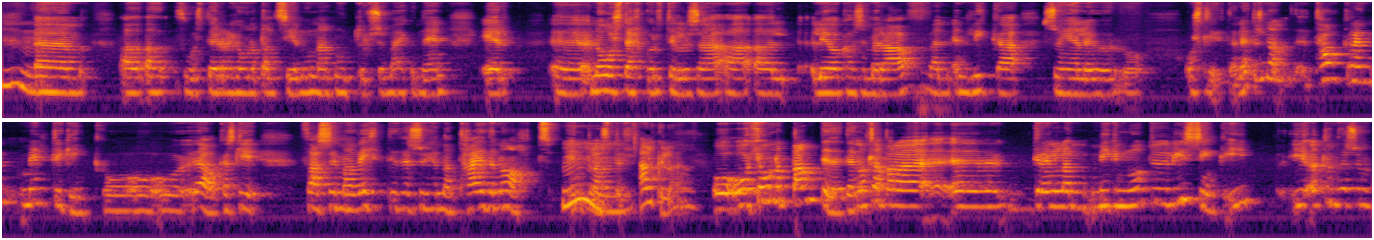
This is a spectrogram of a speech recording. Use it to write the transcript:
Mm. um, að, að þú veist þeirra hjónaband sé núna hnútur sem að einhvern veginn er nógu sterkur til þess að, að, að lifa hvað sem er af en, en líka sveigjanlegur og, og slíkt. En þetta er svona tákgræn myndlíking og, og, og já, kannski það sem að veitti þessu hérna tie the knot innblástur Mm, algjörlega. og, og hjónabandið, þetta er náttúrulega bara uh, greinilega mikið notuð lýsing í, í öllum þessum,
